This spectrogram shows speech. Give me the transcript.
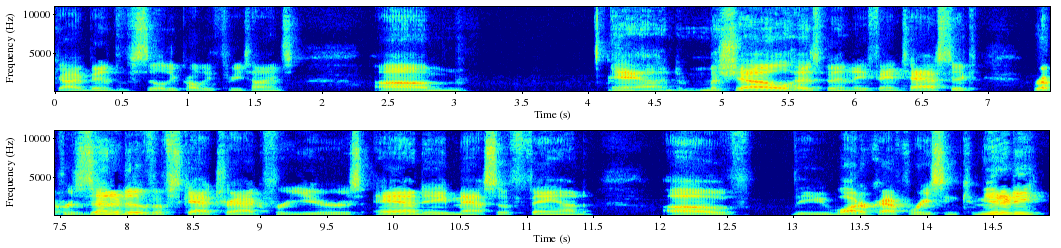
guy I've been at the facility probably three times. Um, and Michelle has been a fantastic representative of Skat-Trak for years and a massive fan of the watercraft racing community.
